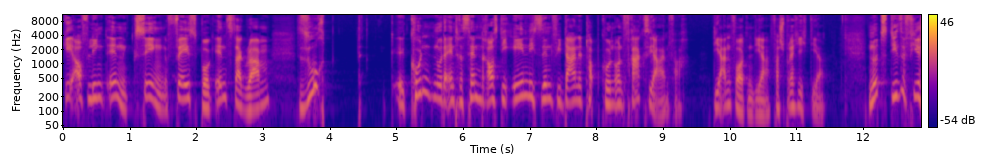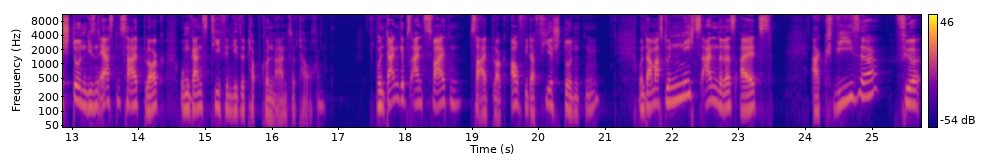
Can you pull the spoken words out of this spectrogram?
Geh auf LinkedIn, Xing, Facebook, Instagram, such äh, Kunden oder Interessenten raus, die ähnlich sind wie deine Top-Kunden und frag sie einfach. Die antworten dir, verspreche ich dir. Nutzt diese vier Stunden, diesen ersten Zeitblock, um ganz tief in diese Top-Kunden einzutauchen. Und dann gibt's einen zweiten Zeitblock, auch wieder vier Stunden. Und da machst du nichts anderes als Akquise für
